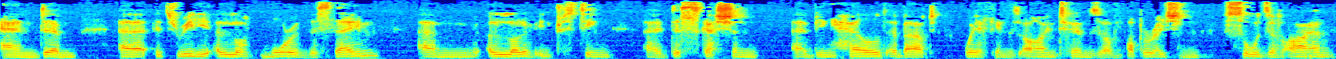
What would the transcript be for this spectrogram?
And um, uh, it's really a lot more of the same. Um, a lot of interesting uh, discussion uh, being held about where things are in terms of Operation Swords of Iron.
